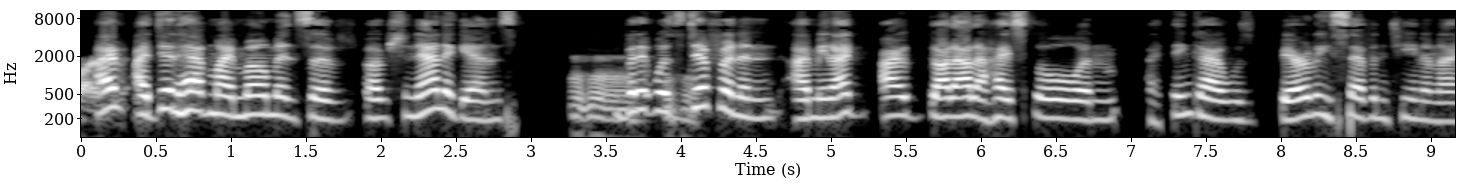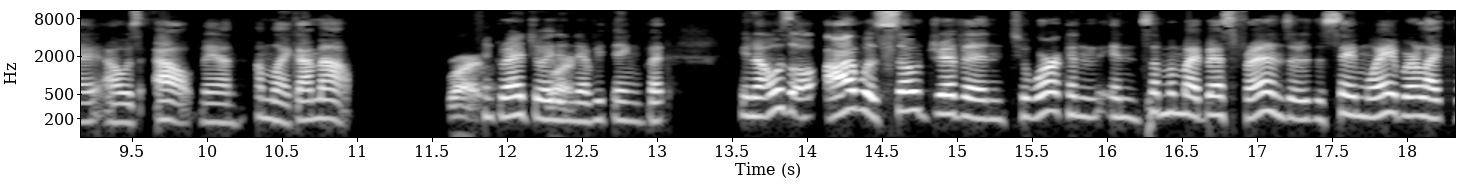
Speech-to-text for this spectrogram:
right. I, I did have my moments of, of shenanigans, mm-hmm, but it was mm-hmm. different. And I mean, I, I got out of high school and I think I was barely 17 and I, I was out, man. I'm like, I'm out right. and graduated right. and everything. But, you know, I was, I was so driven to work and, and some of my best friends are the same way. We're like,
